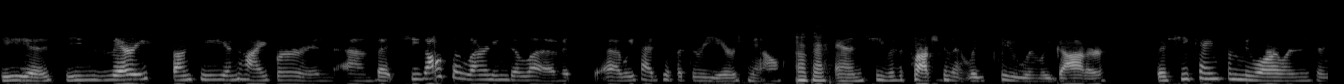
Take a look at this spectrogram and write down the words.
she is. She's very funky and hyper, and um, but she's also learning to love. It's uh, we've had Pippa three years now. okay and she was approximately two when we got her. But she came from New Orleans, and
